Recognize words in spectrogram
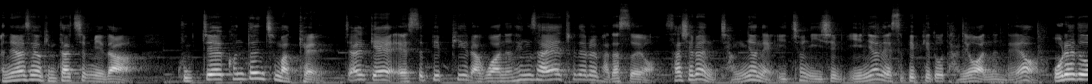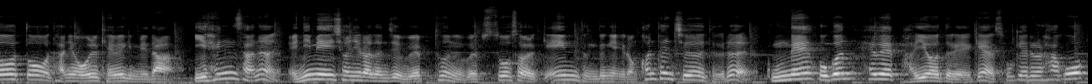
안녕하세요 김타치입니다. 국제 컨텐츠 마켓 짧게 SPP라고 하는 행사에 초대를 받았어요. 사실은 작년에 2022년 SPP도 다녀왔는데요. 올해도 또 다녀올 계획입니다. 이 행사는 애니메이션이라든지 웹툰, 웹소설, 게임 등등의 이런 컨텐츠들을 국내 혹은 해외 바이어들에게 소개를 하고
